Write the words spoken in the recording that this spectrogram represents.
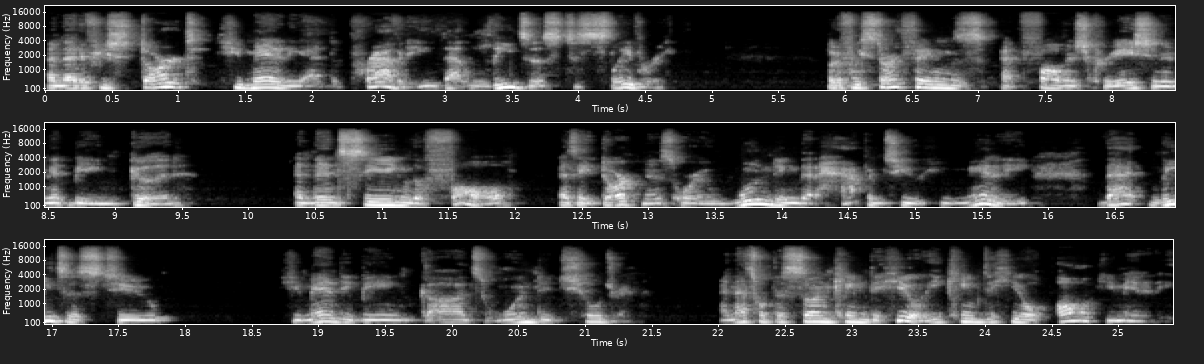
And that if you start humanity at depravity, that leads us to slavery. But if we start things at Father's creation and it being good, and then seeing the fall as a darkness or a wounding that happened to humanity, that leads us to humanity being God's wounded children. And that's what the Son came to heal. He came to heal all humanity,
